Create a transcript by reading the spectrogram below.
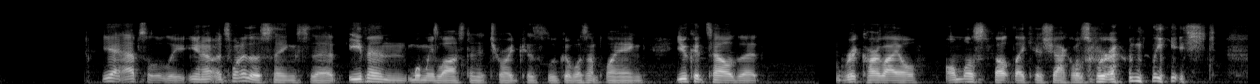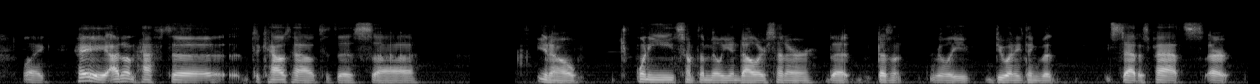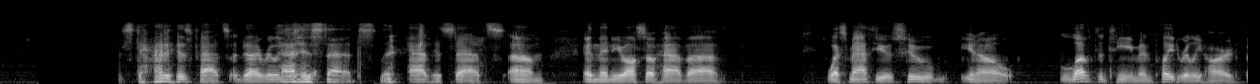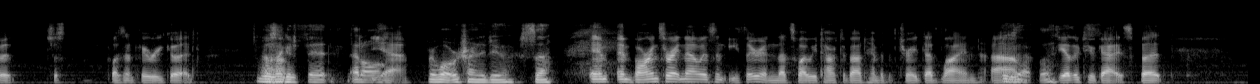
yeah, absolutely. You know, it's one of those things that even when we lost in Detroit because Luka wasn't playing, you could tell that Rick Carlisle almost felt like his shackles were unleashed. Like hey, I don't have to to kowtow to this, uh, you know, twenty something million dollar center that doesn't really do anything but status pats or stat his pats. Did I really just his say stats. that? add his stats? Um, and then you also have uh, Wes Matthews, who you know loved the team and played really hard, but wasn't very good. It wasn't Um, a good fit at all Yeah. for what we're trying to do. So And, and Barnes right now isn't either, and that's why we talked about him at the trade deadline. Um, Exactly. The other two guys, but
